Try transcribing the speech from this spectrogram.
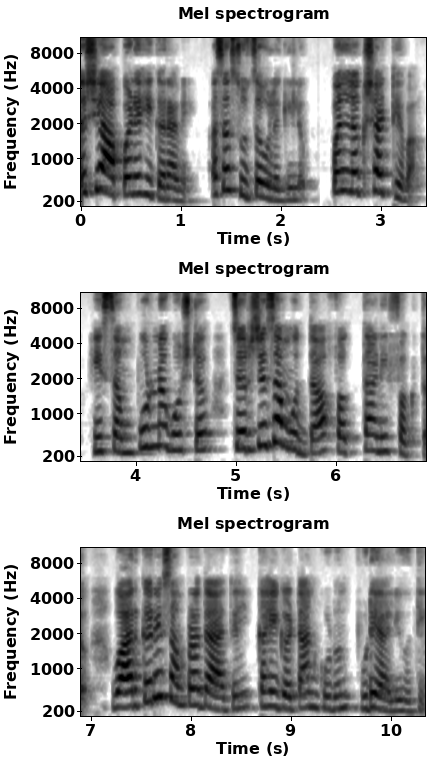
तशी आपणही करावी असं सुचवलं गेलं. पण लक्षात ठेवा ही संपूर्ण गोष्ट चर्चेचा मुद्दा फक्त आणि फक्त वारकरी संप्रदायातील काही गटांकडून पुढे आली होती.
